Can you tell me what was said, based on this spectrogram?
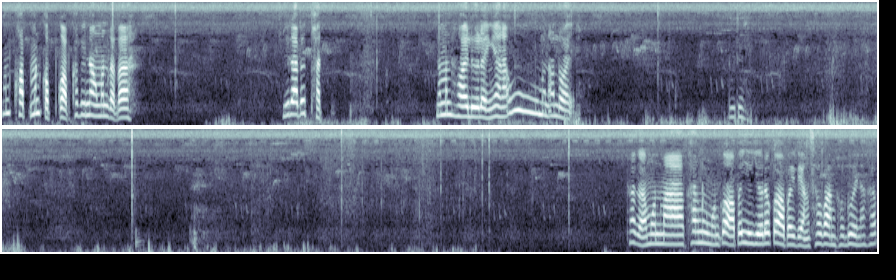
มันขอบมันกรอบๆครับพี่น้องมันแบบว่า เวลาไปผัด น้ำมันหอยหรืออะไรเงี้ยนะอู้มันอร่อย ดูดิถ้าเกิดเอามนมาข้างหนึ่งมนก็เอาไปเยอะๆแล้วก็เอาไปแบ่งชาวบ้านเขาด้วยนะครับ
